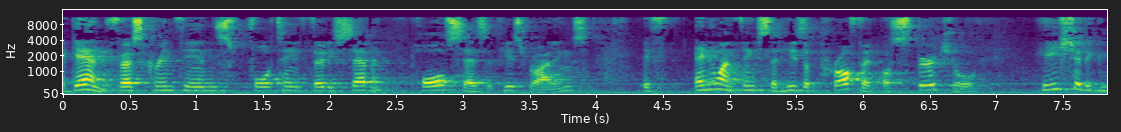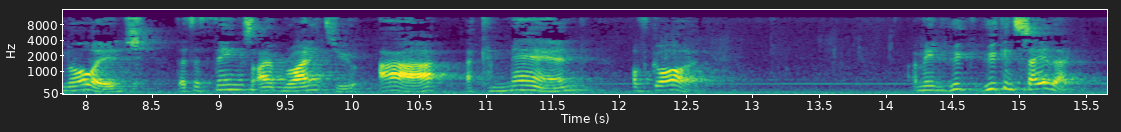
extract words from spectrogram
Again, 1 Corinthians 14:37, Paul says of his writings, if anyone thinks that he's a prophet or spiritual, he should acknowledge that the things I'm writing to you are a command of God. I mean, who, who can say that?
